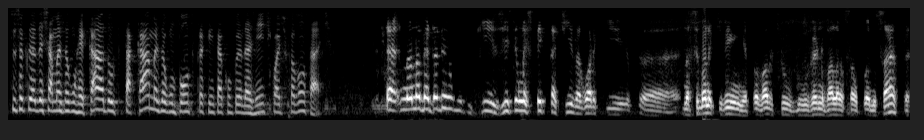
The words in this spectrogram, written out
Se o senhor quiser deixar mais algum recado ou destacar mais algum ponto para quem está acompanhando a gente, pode ficar à vontade. É, na, na, verdade, que existe uma expectativa agora que uh, na semana que vem é provável que o governo vá lançar o plano safra.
